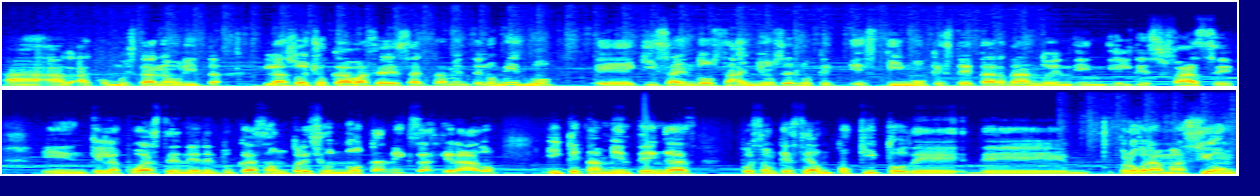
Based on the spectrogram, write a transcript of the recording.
a, como están ahorita. Las 8K va a ser exactamente lo mismo. Eh, quizá en dos años es lo que estimo que esté tardando en, en, el desfase, en que la puedas tener en tu casa a un precio no tan exagerado y que también tengas, pues aunque sea un poquito de, programación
